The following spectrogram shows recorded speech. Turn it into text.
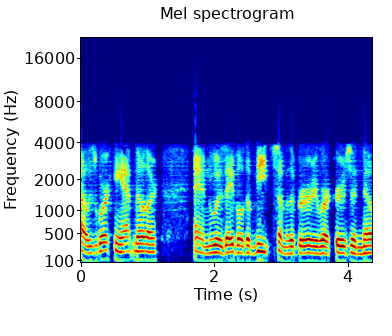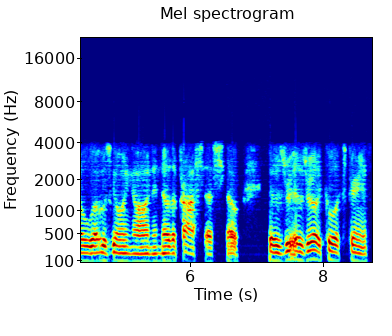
I was working at Miller and was able to meet some of the brewery workers and know what was going on and know the process. So it was it was really cool experience.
